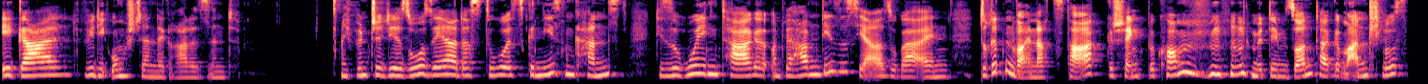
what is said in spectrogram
egal wie die Umstände gerade sind. Ich wünsche dir so sehr, dass du es genießen kannst, diese ruhigen Tage. Und wir haben dieses Jahr sogar einen dritten Weihnachtstag geschenkt bekommen, mit dem Sonntag im Anschluss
